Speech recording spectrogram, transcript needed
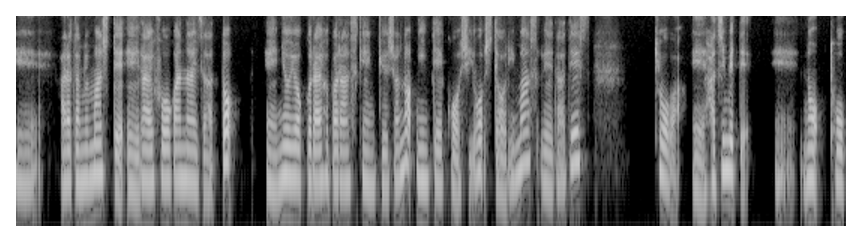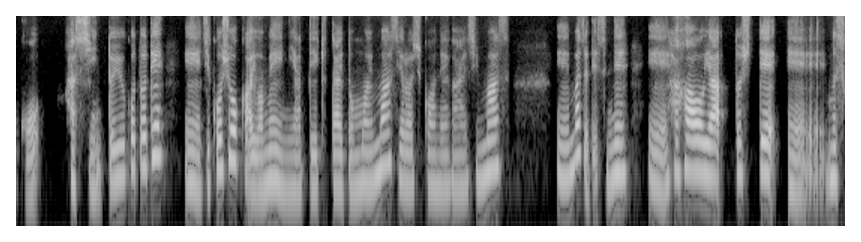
えー、改めまして、えー、ライフオーガナイザーと、ニューヨークライフバランス研究所の認定講師をしております。上田です。今日は、えー、初めて、えー、の投稿発信ということで、え、自己紹介をメインにやっていきたいと思います。よろしくお願いします。えまずですね、え母親として、え息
